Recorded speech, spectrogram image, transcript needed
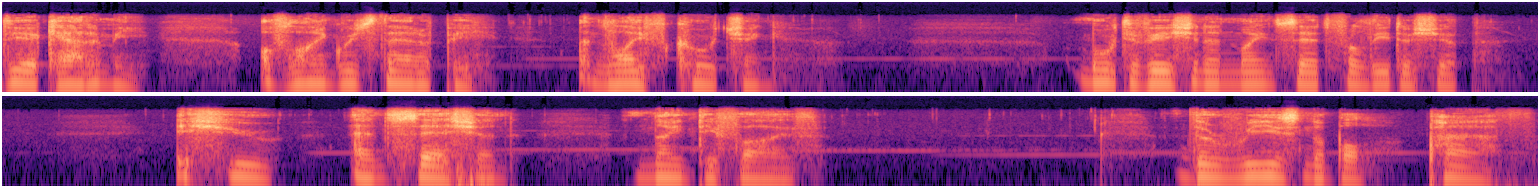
the Academy of Language Therapy and Life Coaching. Motivation and Mindset for Leadership. Issue and Session 95. The Reasonable Path.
